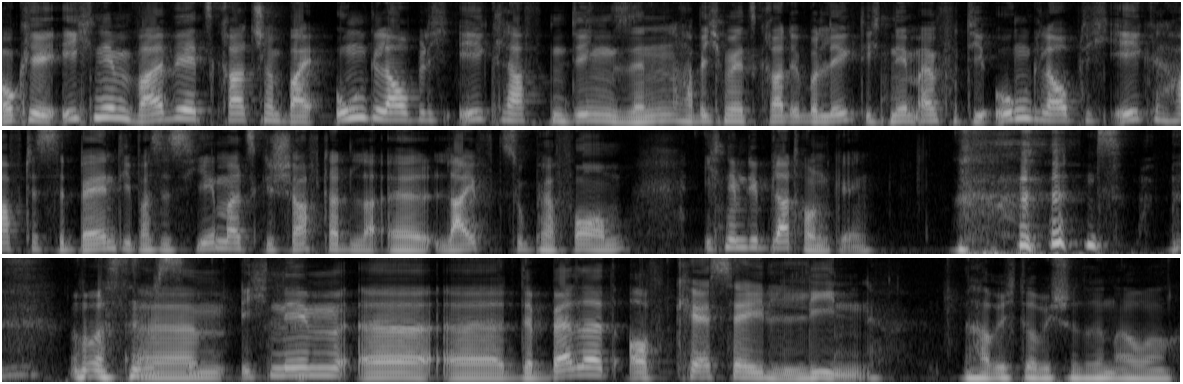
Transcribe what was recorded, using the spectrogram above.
Okay, ich nehme, weil wir jetzt gerade schon bei unglaublich ekelhaften Dingen sind, habe ich mir jetzt gerade überlegt, ich nehme einfach die unglaublich ekelhafteste Band, die was es jemals geschafft hat, äh, live zu performen. Ich nehme die Bloodhound Gang. Was nimmst Ähm, ich nehme äh, äh, The Ballad of du? Habe ich, glaube ich, schon drin, aber.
